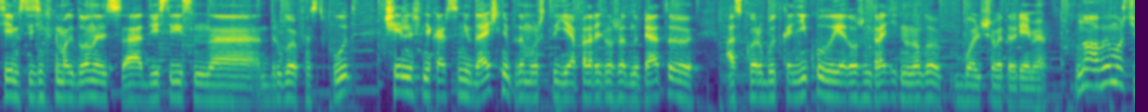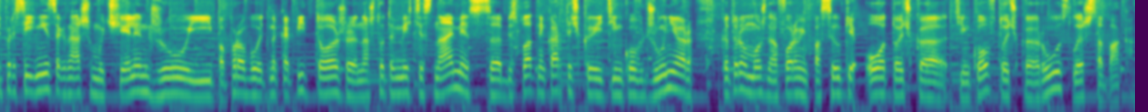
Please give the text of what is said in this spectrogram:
70 из них на Макдональдс, а 230 на другой фастфуд. Челлендж, мне кажется, неудачный, потому что я потратил уже одну пятую, а скоро будут каникулы, и я должен тратить намного больше в это время. Ну а вы можете присоединиться к нашему челленджу и попробовать накопить тоже на что-то вместе с нами с бесплатной карточкой Тинькофф Junior, которую можно оформить по ссылке o.tinkoff.ru собака.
